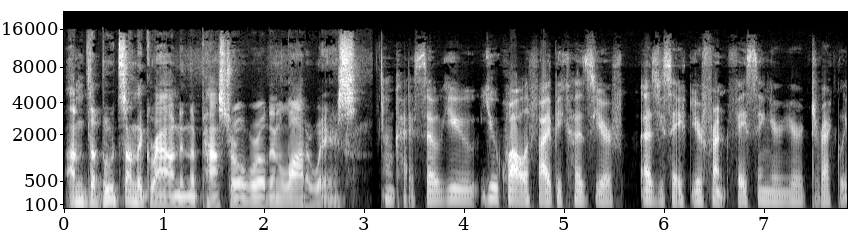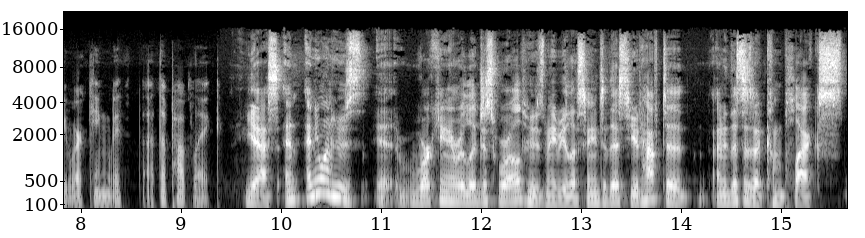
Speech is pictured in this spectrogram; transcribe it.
I'm the boots on the ground in the pastoral world in a lot of ways. Okay, so you you qualify because you're, as you say, you're front facing. You're you're directly working with the public. Yes, and anyone who's uh, working in a religious world who's maybe listening to this, you'd have to. I mean, this is a complex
